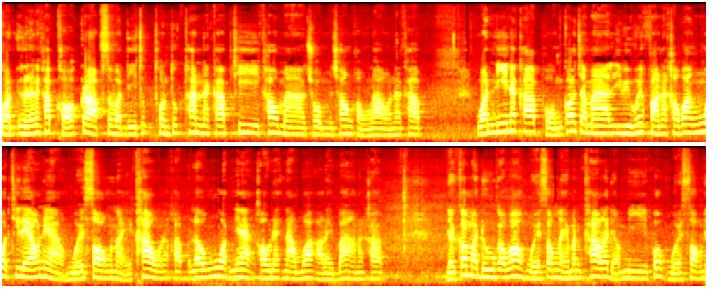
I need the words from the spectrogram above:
ก่อนอื่นเลยนะครับ ขอกราบสวัสดีทุกทนทุกท่านนะครับ ที่เข้ามาชมช่องของเรานะครับ วันนี้นะครับผมก็จะมารีวิวให้ฟังนะครับว่างวดที่แล้วเนี่ยหวยซองไหนเข้านะครับแล้วงวดเนี้ยเขาแนะนำว่าอะไรบ้างนะครับ เดี๋ยวก็มาดูกันว่าหวยซองไหนมันเข้าแล้วเดี๋ยวมีพวกหวยซองเ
